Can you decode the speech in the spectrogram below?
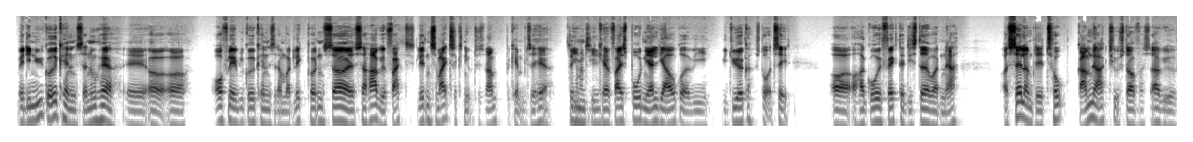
med de nye godkendelser nu her, øh, og, og off-label godkendelse, der måtte ligge på den, så, øh, så har vi jo faktisk lidt en svejserkniv til svampebekæmpelse her. Det kan man Vi, sige. vi kan jo faktisk bruge den i alle de afgrøder, vi, vi dyrker stort set, og, og har gode effekter de steder, hvor den er. Og selvom det er to gamle aktivstoffer, så har vi jo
